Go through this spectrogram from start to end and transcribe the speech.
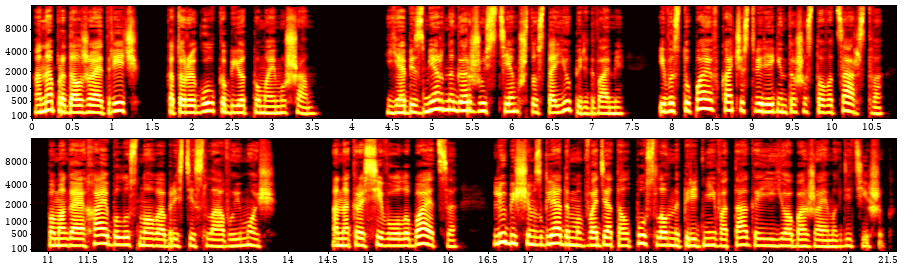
Она продолжает речь, которая гулко бьет по моим ушам. «Я безмерно горжусь тем, что стою перед вами и выступая в качестве регента Шестого Царства, помогая Хайбалу снова обрести славу и мощь. Она красиво улыбается, любящим взглядом обводя толпу, словно перед ней ватага ее обожаемых детишек.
